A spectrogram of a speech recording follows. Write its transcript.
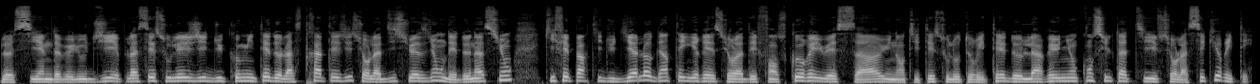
Le CMWG est placé sous l'égide du comité de la stratégie sur la dissuasion des deux nations qui fait partie du dialogue intégré sur la défense Corée-USA, une entité sous l'autorité de la réunion consultative sur la sécurité.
